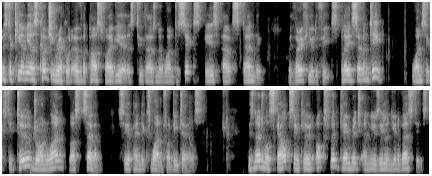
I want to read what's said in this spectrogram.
Mr. Kiyomiya's coaching record over the past five years, 2001 to 6, is outstanding, with very few defeats. Played 70, 162, drawn 1, lost 7. See Appendix 1 for details. His notable scalps include Oxford, Cambridge, and New Zealand universities.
